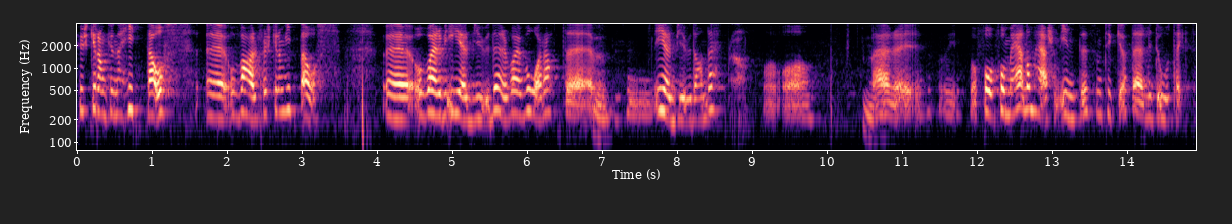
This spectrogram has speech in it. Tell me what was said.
hur ska de kunna hitta oss eh, och varför ska de hitta oss? Eh, och vad är det vi erbjuder? Vad är vårat eh, Mm. erbjudande? Och, och, där, eh, och få, få med de här som inte som tycker att det är lite otäckt.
